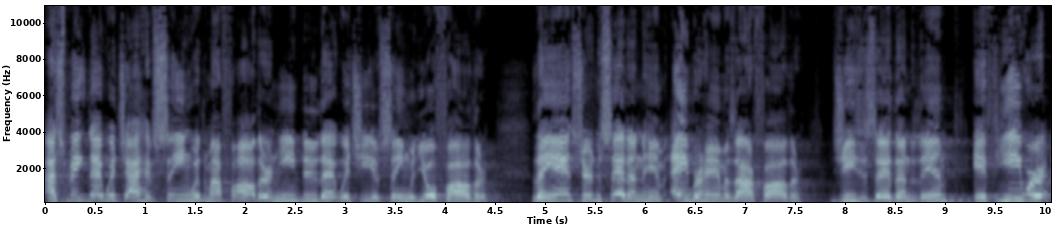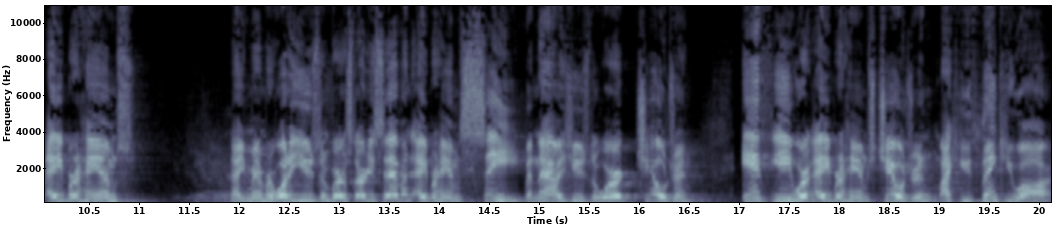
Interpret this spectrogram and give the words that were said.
I speak that which I have seen with my father, and ye do that which ye have seen with your father. They answered and said unto him, Abraham is our father. Jesus saith unto them, If ye were Abraham's now, you remember what he used in verse 37? Abraham's seed. But now he's using the word children. If ye were Abraham's children, like you think you are,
